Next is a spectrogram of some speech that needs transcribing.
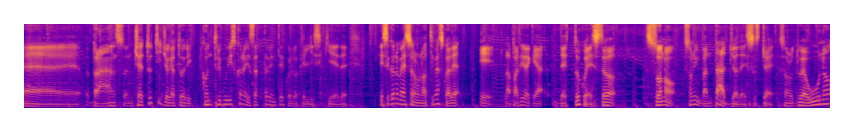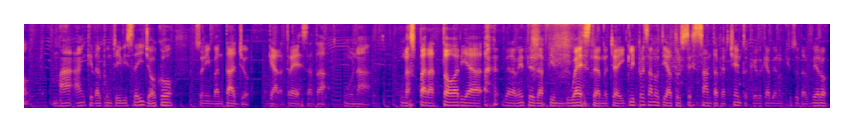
eh, Branson, cioè tutti i giocatori contribuiscono esattamente a quello che gli si chiede. E secondo me sono un'ottima squadra e la partita che ha detto questo sono, sono in vantaggio adesso, cioè sono 2 a 1, ma anche dal punto di vista di gioco sono in vantaggio. Gara 3 è stata una una sparatoria veramente da film western. Cioè, i Clippers hanno tirato il 60%, credo che abbiano chiuso davvero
